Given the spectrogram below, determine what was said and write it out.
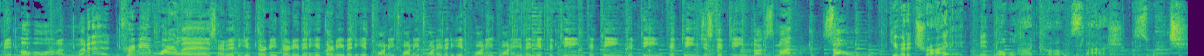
Mint Mobile unlimited premium wireless. Have to get 30, 30, bit to get 30, bit to get 20, 20, 20, bit to get 20, 20, bit to get 15, 15, 15, 15 just 15 bucks a month. So, Give it a try at mintmobile.com slash switch.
